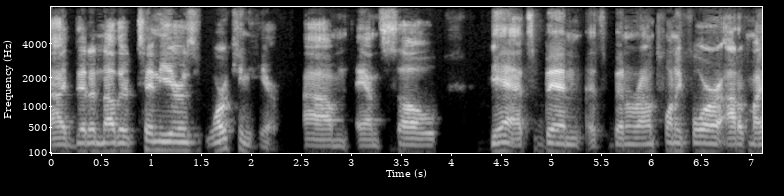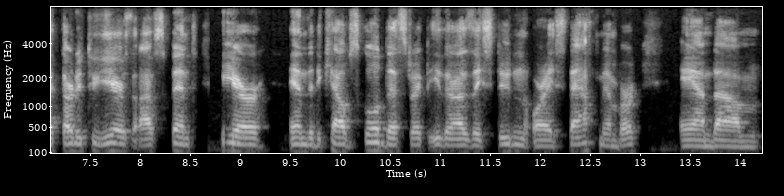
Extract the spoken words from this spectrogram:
I did another 10 years working here. Um, and so yeah, it's been it's been around 24 out of my 32 years that I've spent here in the DeKalb School District, either as a student or a staff member. And um,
